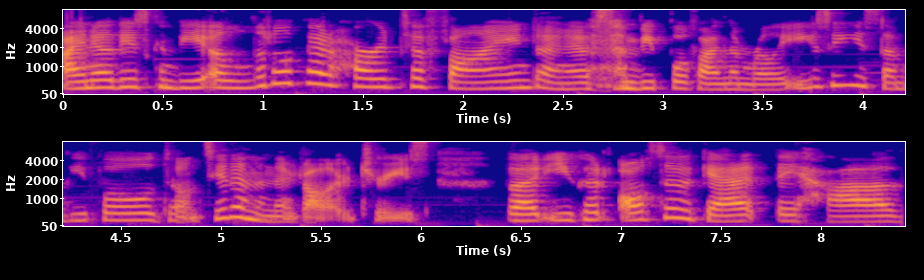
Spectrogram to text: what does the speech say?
I know these can be a little bit hard to find. I know some people find them really easy, some people don't see them in their Dollar Trees. But you could also get, they have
